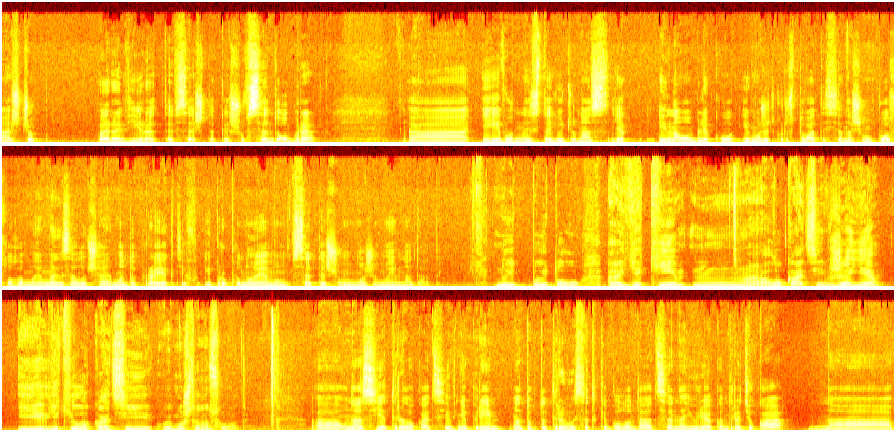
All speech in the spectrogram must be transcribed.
е, щоб перевірити все ж таки, що все добре. А, і вони стають у нас як і на обліку, і можуть користуватися нашими послугами. І ми їх залучаємо до проєктів і пропонуємо все те, що ми можемо їм надати. Ну і по ітогу, е, які локації вже є, і які локації ви можете анонсувати? У нас є три локації в Дніпрі, ну тобто три висадки було. Да? Це на Юрія Кондратюка, на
